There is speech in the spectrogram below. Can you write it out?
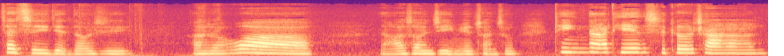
再吃一点东西。他说：“哇。”然后收音机里面传出听那天使歌唱，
